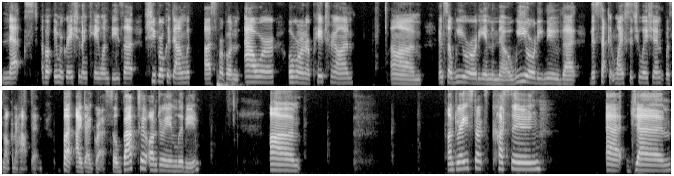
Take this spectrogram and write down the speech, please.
next about immigration and K1 visa. She broke it down with us for about an hour over on our Patreon. Um, and so we were already in the know. We already knew that this second wife situation was not going to happen. But I digress. So back to Andre and Libby. Um, Andre starts cussing at Jen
